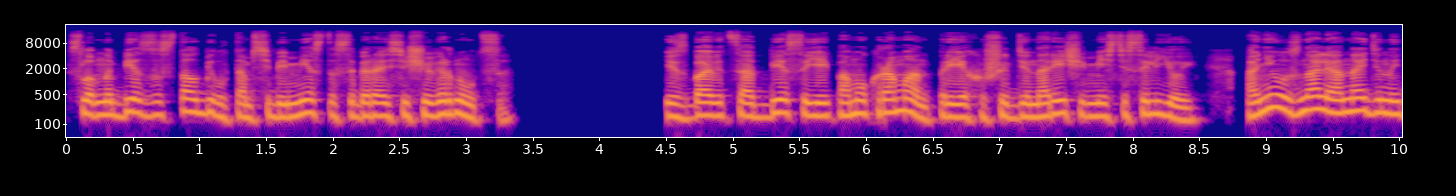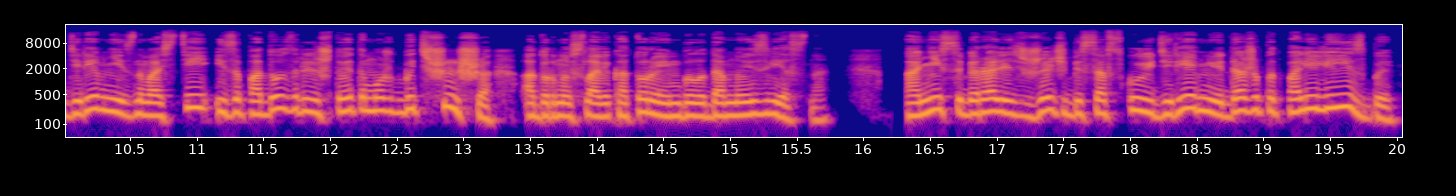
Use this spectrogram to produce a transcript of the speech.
словно бес застолбил там себе место, собираясь еще вернуться. Избавиться от беса ей помог Роман, приехавший в Диноречье вместе с Ильей. Они узнали о найденной деревне из новостей и заподозрили, что это может быть Шиша, о дурной славе которой им было давно известно. Они собирались сжечь бесовскую деревню и даже подпалили избы,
